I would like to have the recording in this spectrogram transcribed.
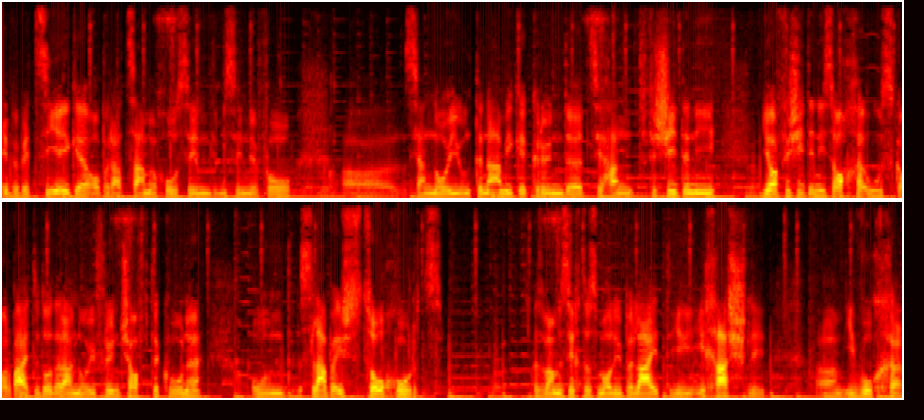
eben Beziehungen, aber auch zusammengekommen sind im Sinne von, äh, sie haben neue Unternehmungen gegründet, sie haben verschiedene, ja, verschiedene Sachen ausgearbeitet oder auch neue Freundschaften gewonnen. Und das Leben ist so kurz. Also wenn man sich das mal überlegt, in, in Kästchen, ähm, in Wochen,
